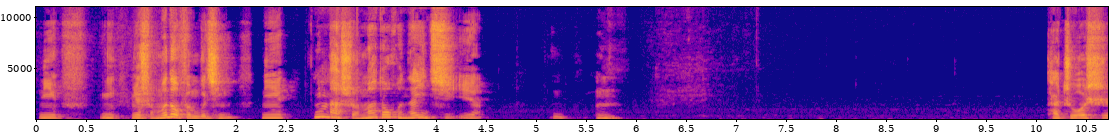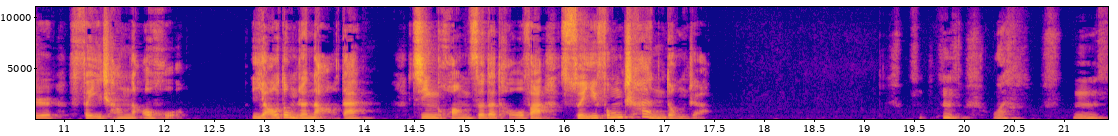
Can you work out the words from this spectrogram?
你你你什么都分不清，你你把什么都混在一起。”嗯嗯，他着实非常恼火，摇动着脑袋。金黄色的头发随风颤动着。嗯，我，嗯，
